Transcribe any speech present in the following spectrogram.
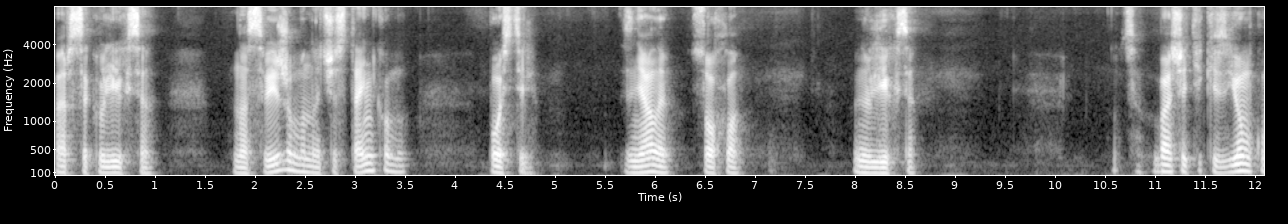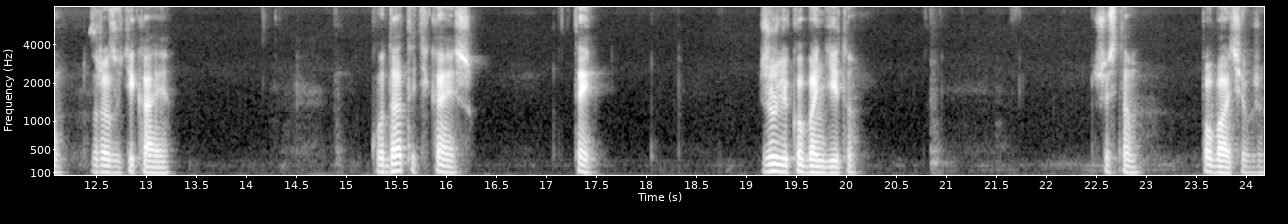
Персик влігся на свіжому, на чистенькому. Постіль. Зняли, сохла. Влігся. Оце. Бачить тільки зйомку, зразу тікає. Куди ти тікаєш? Ти. Жуліко бандіто. Щось там побачив вже.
